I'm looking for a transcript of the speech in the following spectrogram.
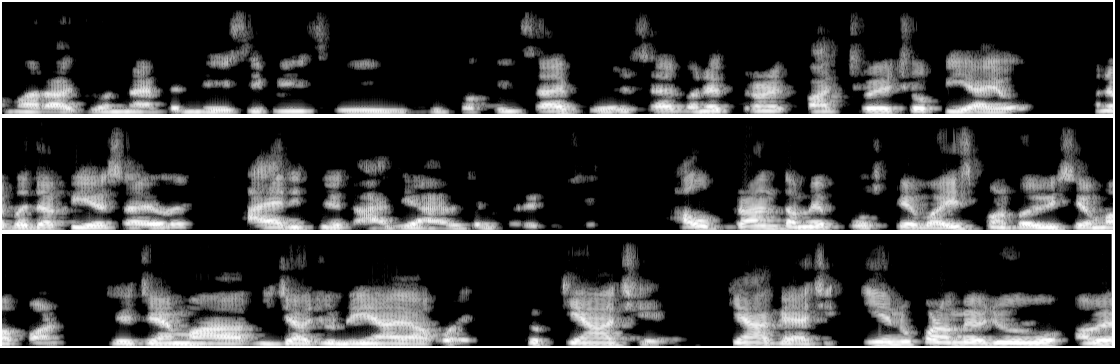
અમારા ઝોનના એમની એસીપી શ્રી વકીલ સાહેબ, ગોયલ સાહેબ અને ત્રણ, પાંચ, છ છ પીઆઈઓ અને બધા પીએસઆઈઓએ આ રીતનું એક આજે આયોજન કરેલું છે. આ ઉપરાંત અમે પોસ્ટે વાઇઝ પણ ભવિષ્યમાં પણ જે જેમ બીજા હજુ નહીં આવ્યા હોય તો ક્યાં છે? ક્યાં ગયા છે એનું પણ અમે હજુ હવે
